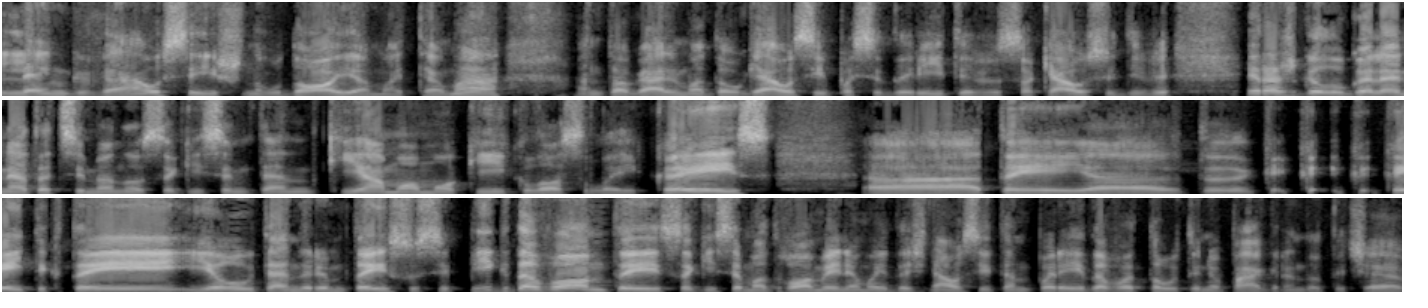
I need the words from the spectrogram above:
lengviausiai išnaudojama tema, ant to galima daugiausiai pasidaryti visokiausių divi. Ir aš galų gale net atsimenu, sakysim, ten kiemo mokyklos laikais, a, tai a, kai tik tai jau ten rimtai susipykdavom, tai, sakysim, athominimai dažniausiai ten pareidavo tautiniu pagrindu. Tai čia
